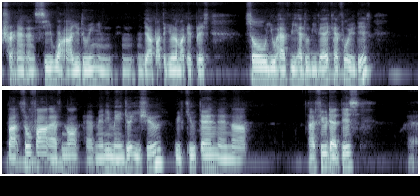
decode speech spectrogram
track and, and see what are you doing in, in, in their particular marketplace. So you have we have to be very careful with this. But so far I have not had many major issues with Qoo10 and uh, I feel that this uh,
